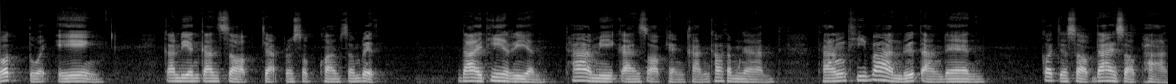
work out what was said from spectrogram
รถตัวเอง การเรียนการสอบจะประสบความสำเร็จได้ที่เรียน ถ้ามีการสอบแข่งขันเข้าทำงาน ทั้งที่บ้านหรือต่างแดน ก็จะสอบได้สอบผ่าน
